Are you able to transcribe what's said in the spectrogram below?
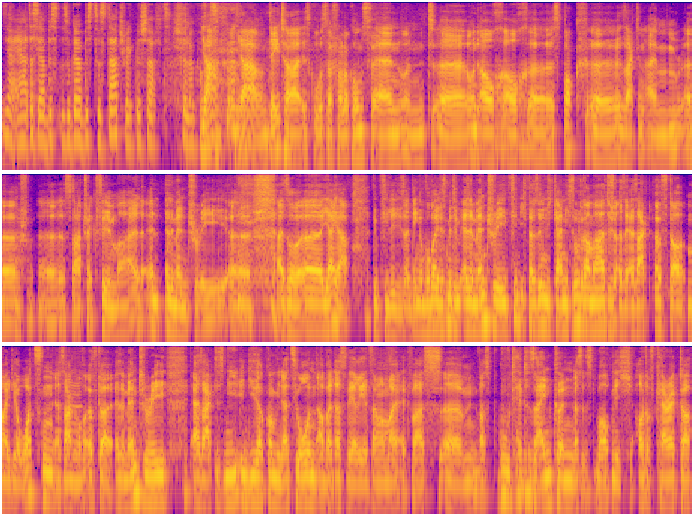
Ja, er hat das ja bis, sogar bis zu Star Trek geschafft, Sherlock Holmes. Ja, ja, Data ist großer Sherlock Holmes Fan und äh, und auch auch äh, Spock äh, sagt in einem äh, äh Star Trek Film mal Elementary. Äh, also äh, ja, ja, gibt viele dieser Dinge. Wobei das mit dem Elementary finde ich persönlich gar nicht so dramatisch. Also er sagt öfter My Dear Watson, er sagt mhm. auch öfter Elementary. Er sagt es nie in dieser Kombination, aber das wäre jetzt sagen wir mal etwas, ähm, was gut hätte sein können. Das ist überhaupt nicht out of character.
